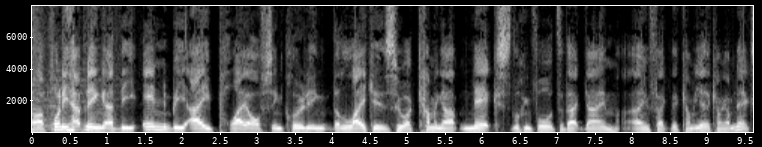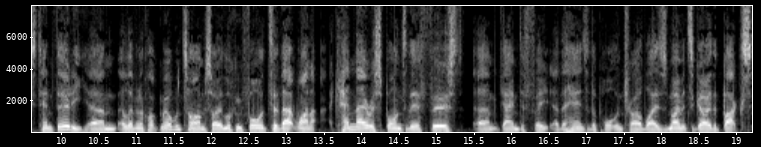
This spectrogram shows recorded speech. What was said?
Uh, plenty happening at the NBA playoffs, including the Lakers, who are coming up next. Looking forward to that game. Uh, in fact, they're coming. Yeah, they're coming up next, ten thirty, um, eleven o'clock Melbourne time. So looking forward to that one. Can they respond to their first um, game defeat at the hands of the Portland Trailblazers? Moments ago, the Bucks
